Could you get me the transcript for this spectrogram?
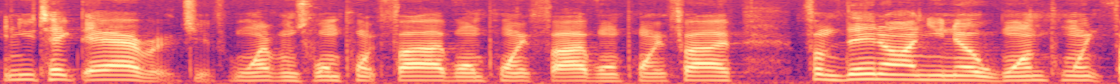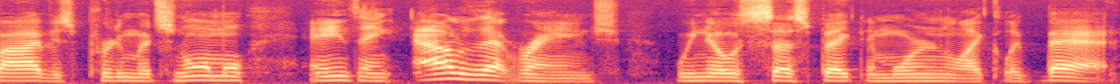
and you take the average. If one of them's 1.5, 1.5, 1.5, from then on you know 1.5 is pretty much normal. Anything out of that range we know is suspect and more than likely bad.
